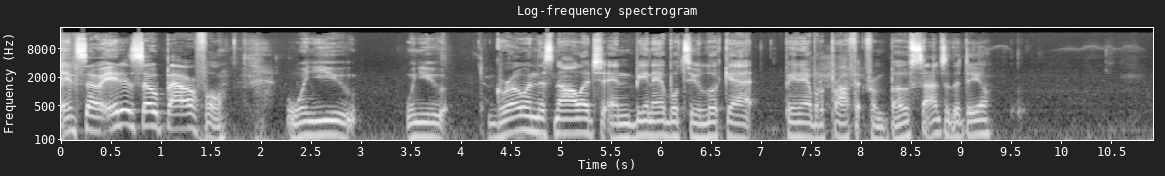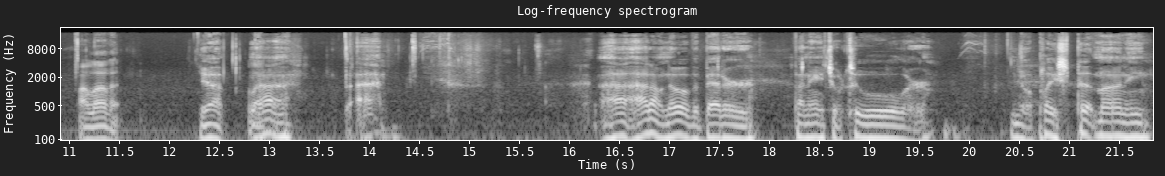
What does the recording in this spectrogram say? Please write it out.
and so it is so powerful when you when you grow in this knowledge and being able to look at being able to profit from both sides of the deal i love it Yeah. Love I, I, I don't know of a better financial tool or, you know, a place to put money.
